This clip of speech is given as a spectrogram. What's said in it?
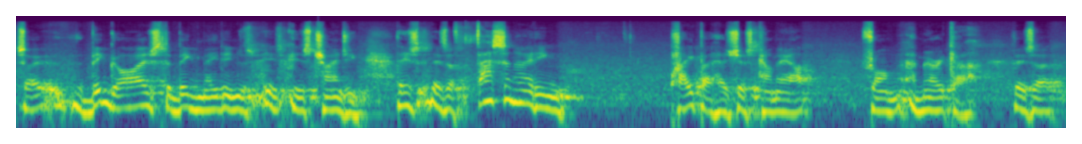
So the big guys, the big meat is, is, is changing. There's, there's a fascinating paper has just come out from America. There's a,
